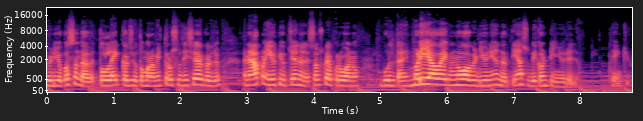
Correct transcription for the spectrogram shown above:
વીડિયો પસંદ આવે તો લાઈક કરજો, તમારા મિત્રો સુધી શેર કરજો. અને આપણી યુટ્યુબ ચેનલને સબસ્ક્રાઈબ કરવાનું ભૂલતા નહીં. મળી આવો એક નવા વિડીયોની અંદર, ત્યાં સુધી કન્ટિન્યુ રહેજો. થેન્ક યુ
